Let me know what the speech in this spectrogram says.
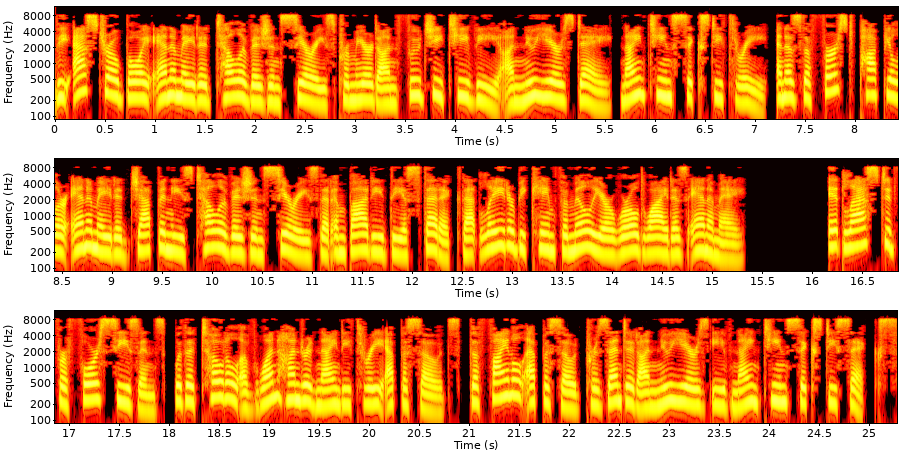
The Astro Boy animated television series premiered on Fuji TV on New Year's Day, 1963, and is the first popular animated Japanese television series that embodied the aesthetic that later became familiar worldwide as anime. It lasted for four seasons, with a total of 193 episodes, the final episode presented on New Year's Eve 1966.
